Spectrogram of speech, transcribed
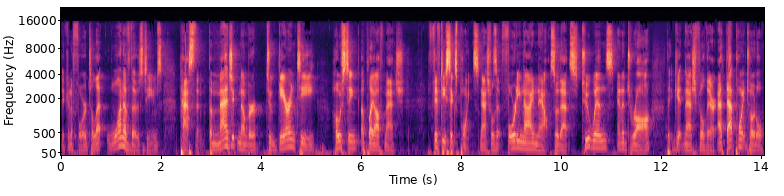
it can afford to let one of those teams pass them. The magic number to guarantee hosting a playoff match 56 points. Nashville's at 49 now. So that's two wins and a draw that get Nashville there. At that point total,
